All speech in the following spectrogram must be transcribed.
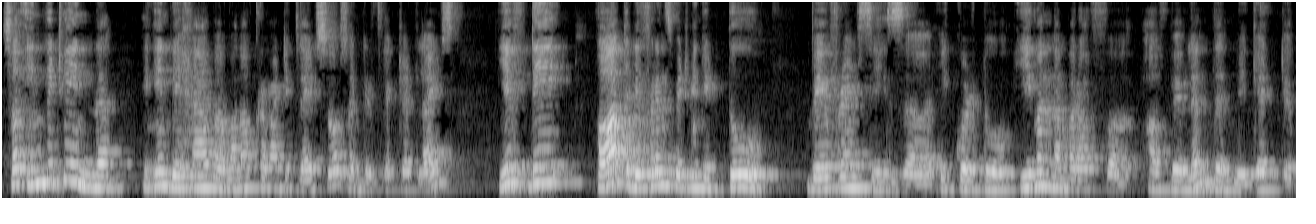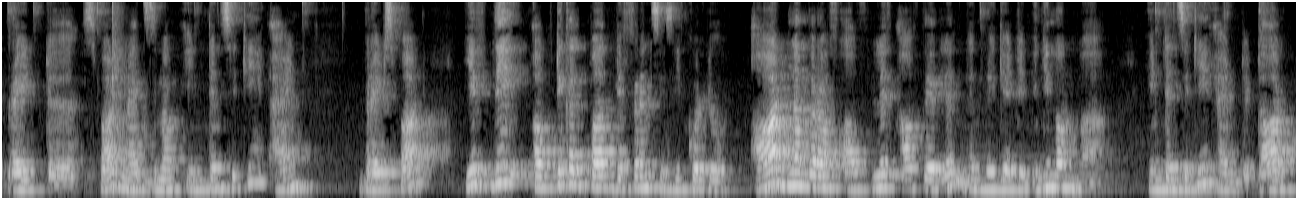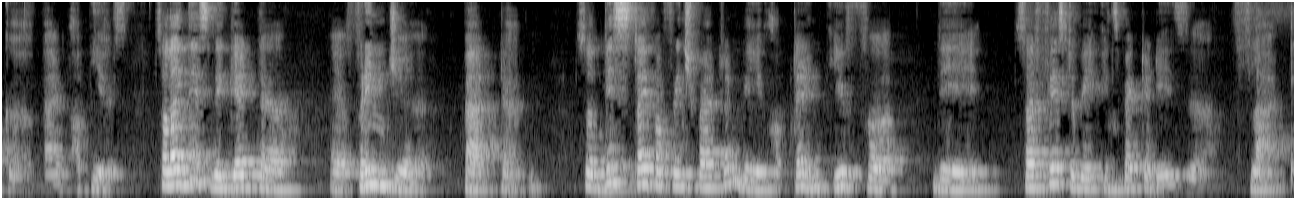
So in between uh, again we have a monochromatic light source and reflected lights. If the path difference between the two wavefronts is uh, equal to even number of, uh, of wavelength then we get a bright uh, spot maximum intensity and bright spot if the optical path difference is equal to odd number of, of, of wavelength then we get a minimum uh, intensity and dark uh, band appears so like this we get uh, a fringe pattern so this type of fringe pattern we obtain if the surface to be inspected is uh, flat.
